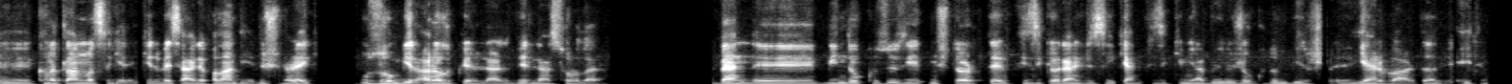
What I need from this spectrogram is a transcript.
E, kanıtlanması gerekir vesaire falan diye düşünerek uzun bir aralık verirler verilen sorulara. Ben e, 1974'te fizik öğrencisiyken fizik, kimya, biyoloji okuduğum bir e, yer vardı eğitim.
